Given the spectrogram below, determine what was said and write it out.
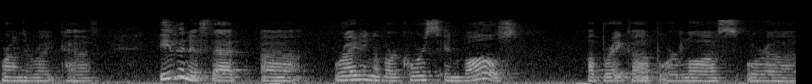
we're on the right path. Even if that uh, writing of our course involves a breakup or loss or a,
